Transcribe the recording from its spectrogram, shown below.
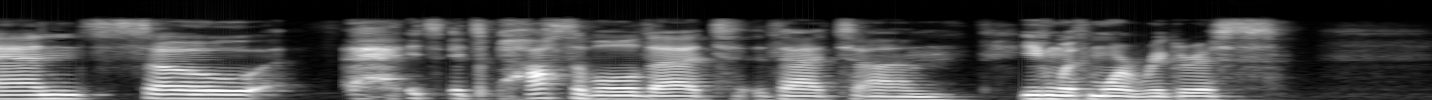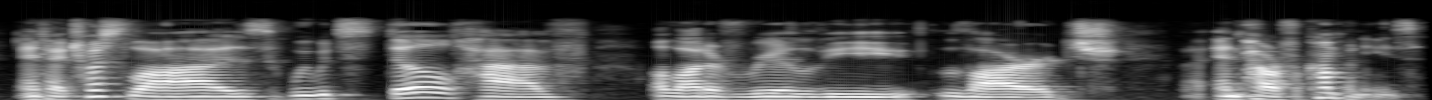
and so it's it's possible that that um, even with more rigorous antitrust laws, we would still have a lot of really large and powerful companies.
